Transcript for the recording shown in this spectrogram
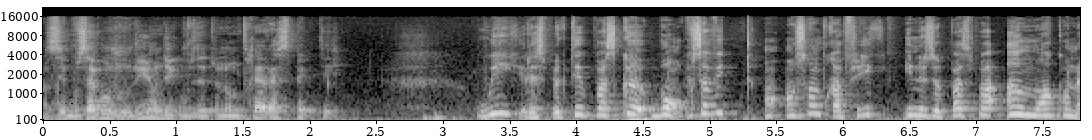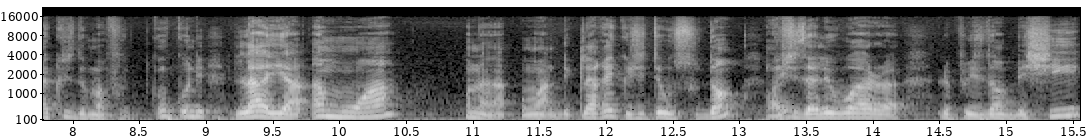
C'est pour ça qu'aujourd'hui, on dit que vous êtes un homme très respecté. Oui, respecté parce que, bon, vous savez, en, Centrafrique, il ne se passe pas un mois qu'on accuse de ma faute. Là, il y a un mois, on a, déclaré que j'étais au Soudan, que je suis allé voir euh, le président Béchir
